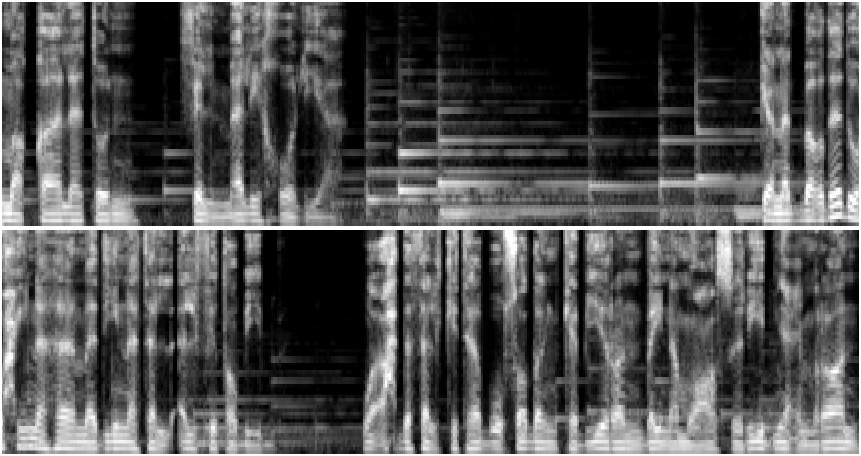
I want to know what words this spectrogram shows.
مقالة في الماليخوليا. كانت بغداد حينها مدينة الألف طبيب. وأحدث الكتاب صدى كبيرا بين معاصري ابن عمران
